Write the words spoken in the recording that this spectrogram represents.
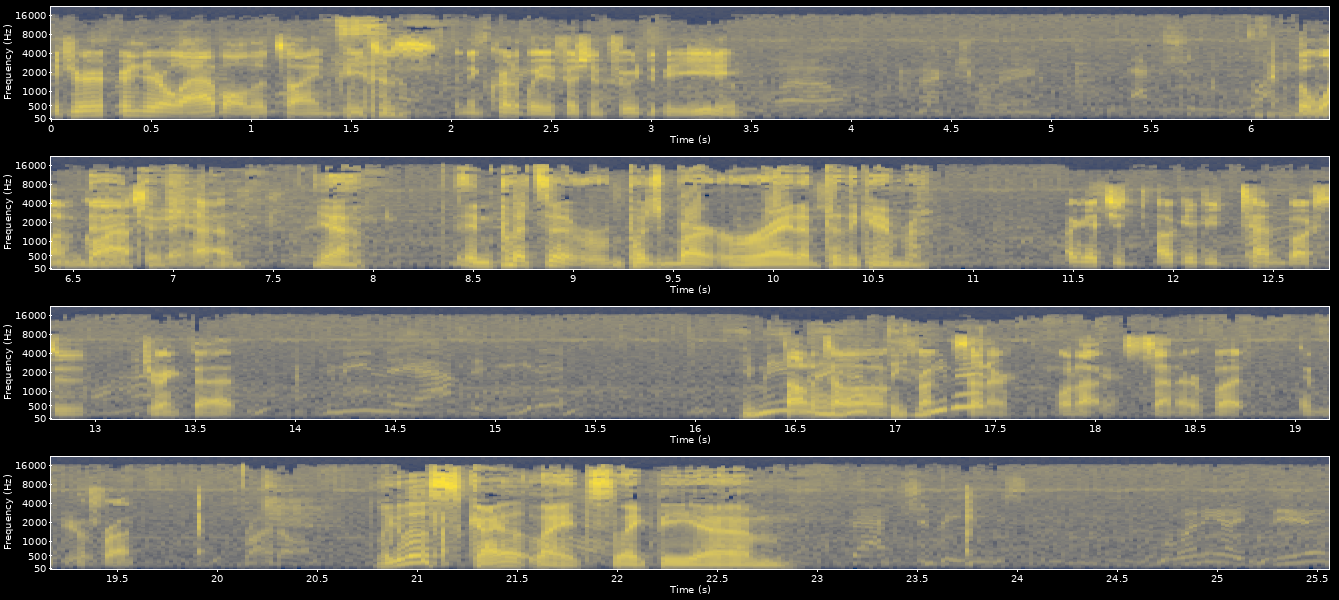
If you're in your lab all the time, pizza's an incredibly efficient food to be eating. The one glass that they have. yeah, and puts it puts Bart right up to the camera. I'll get you. I'll give you ten bucks to drink that. You mean I Donatello have to front eat and it? center. Well, not center, but in the front. Look at those skylight lights, like the um, Well, any ideas?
